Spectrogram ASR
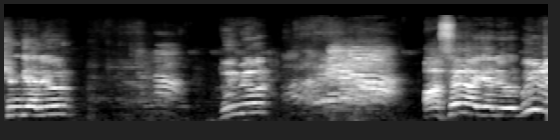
Kim geliyor? Duymuyor? Asena geliyor. Buyurun.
